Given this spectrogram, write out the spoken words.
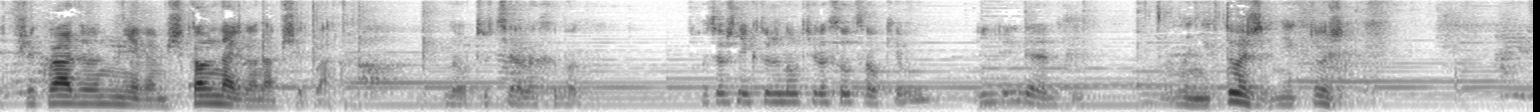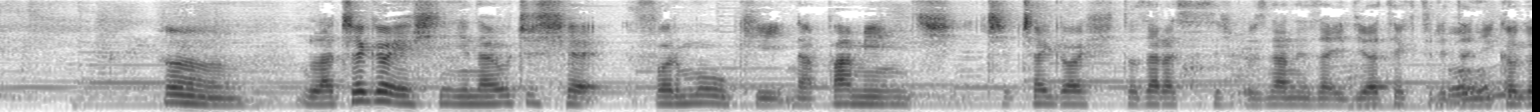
Z przykładu, nie wiem, szkolnego na przykład. nauczyciele chyba. Chociaż niektórzy nauczyciele są całkiem inteligentni. No niektórzy, niektórzy. Hmm. Dlaczego jeśli nie nauczysz się formułki na pamięć czy czegoś, to zaraz jesteś uznany za idiotę, który do nikogo,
